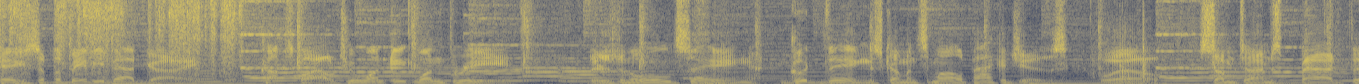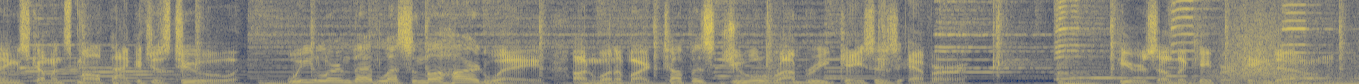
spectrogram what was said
Case of the baby bad guy. Cops File 21813. There's an old saying good things come in small packages. Well, sometimes bad things come in small packages too. We learned that lesson the hard way on one of our toughest jewel robbery cases ever. Here's how the caper came down.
